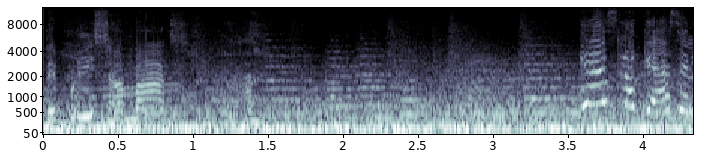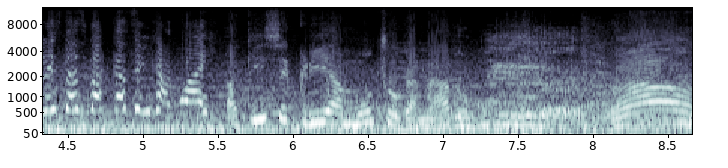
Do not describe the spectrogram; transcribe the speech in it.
¡Deprisa, Max! ¿Qué es lo que hacen estas vacas en Hawái? Aquí se cría mucho ganado. ¡Ah!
